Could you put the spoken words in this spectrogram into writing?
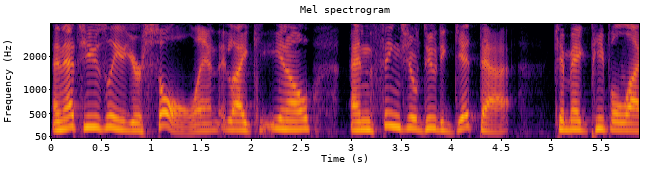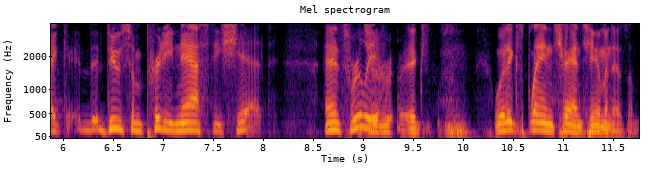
and that's usually your soul. And like you know, and things you'll do to get that can make people like do some pretty nasty shit. And it's really would, ex- would explain transhumanism.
